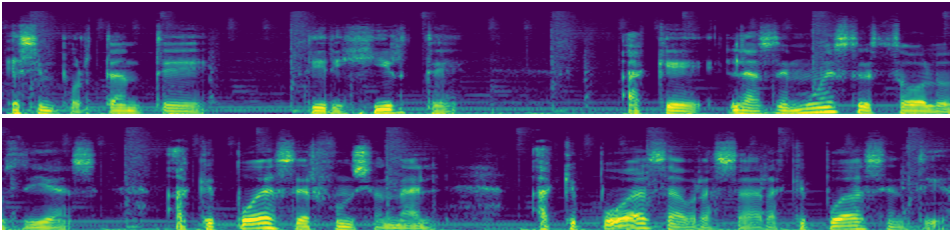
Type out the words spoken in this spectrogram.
Es importante dirigirte a que las demuestres todos los días, a que puedas ser funcional, a que puedas abrazar, a que puedas sentir.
